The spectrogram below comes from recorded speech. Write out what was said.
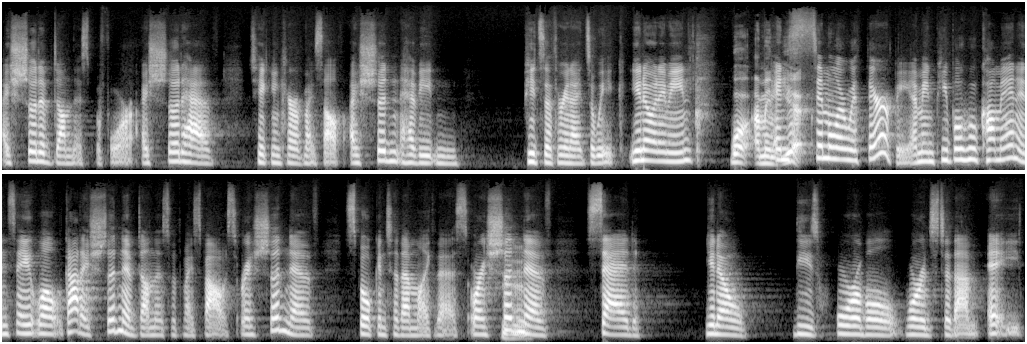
I should have done this before. I should have taken care of myself. I shouldn't have eaten pizza three nights a week. You know what I mean? well, I mean, And yeah. similar with therapy. I mean, people who come in and say, well, God, I shouldn't have done this with my spouse, or I shouldn't have spoken to them like this, or I shouldn't Mm-hmm. have said, you know, these horrible words to them. It-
